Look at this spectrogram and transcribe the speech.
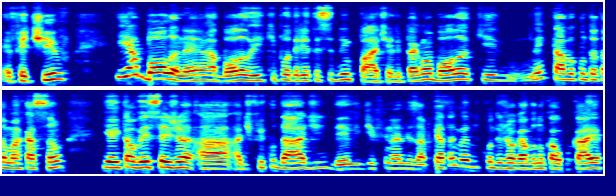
efetivo. E a bola, né? A bola ali que poderia ter sido um empate. Ele pega uma bola que nem estava com tanta marcação, e aí talvez seja a, a, dificuldade dele de finalizar. Porque até mesmo quando ele jogava no Calcaia,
